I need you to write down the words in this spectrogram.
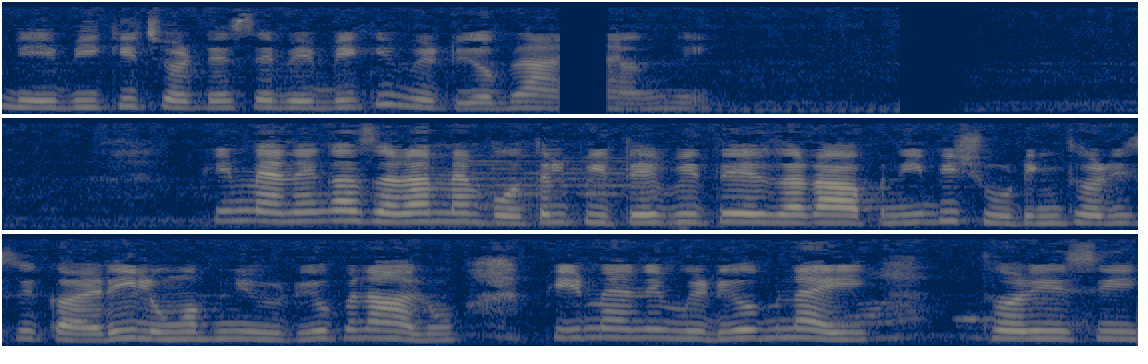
बेबी की, छोटे से बेबी की वीडियो बनाने लग गई। फिर मैंने कहा, ज़रा मैं बोतल पीते पीते ज़रा अपनी भी शूटिंग थोड़ी सी कर ही लूँ, अपनी वीडियो बना लूँ। फिर मैंने वीडियो बनाई थोड़ी सी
